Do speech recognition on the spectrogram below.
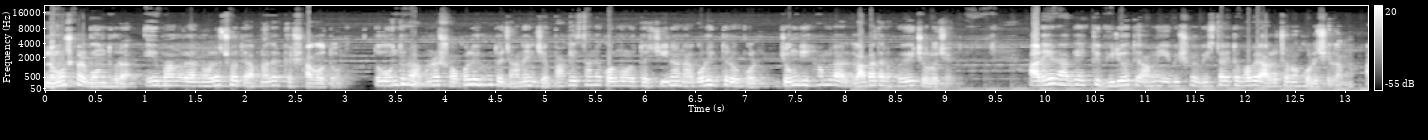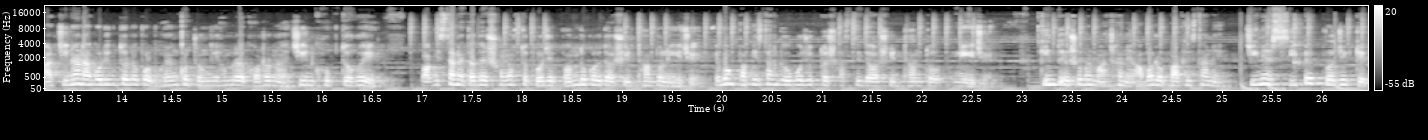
নমস্কার বন্ধুরা, এ বাংলা নলেজ শোতে আপনাদেরকে স্বাগত। তো বন্ধুরা, আপনারা সকলেই হয়তো জানেন যে পাকিস্তানে কর্মরত চীনা নাগরিকদের উপর জঙ্গি হামলা লাগাতার হয়েই চলেছে। আর এর আগে একটি ভিডিওতে আমি এ বিষয়ে বিস্তারিতভাবে আলোচনা করেছিলাম। আর চীনা নাগরিকদের উপর ভয়ঙ্কর জঙ্গি হামলার ঘটনায় চীন ক্ষুব্ধ হয়ে পাকিস্তানে তাদের সমস্ত প্রজেক্ট বন্ধ করে দেওয়ার সিদ্ধান্ত নিয়েছে এবং পাকিস্তানকে উপযুক্ত শাস্তি দেওয়ার সিদ্ধান্ত নিয়েছে। কিন্তু এসবের মাঝখানে আবারও পাকিস্তানে চীনের সিপেক প্রজেক্টের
